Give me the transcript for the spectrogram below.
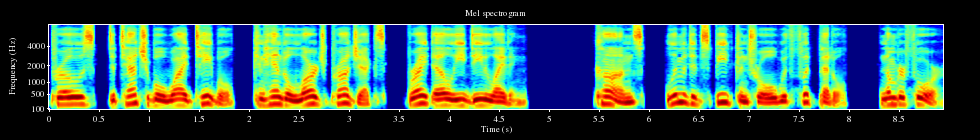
Pros, detachable wide table, can handle large projects, bright LED lighting. Cons, limited speed control with foot pedal. Number 4.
